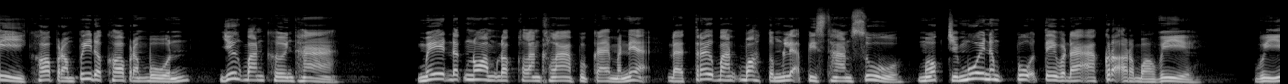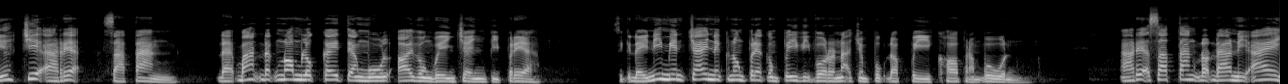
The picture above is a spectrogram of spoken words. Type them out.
12ខ7ដល់ខ9យើងបានឃើញថា មេដឹកនាំដ៏ខ្លាំងក្លាពូកែម្នាក់ដែលត្រូវបានបោះទម្លាក់ពីស្ថានសួគ៌មកជាមួយនឹងពួកទេវតាអាក្រក់របស់វា វាជាអរិយសាតាំងដែលបានដឹកនាំលោកីទាំងមូលឲ្យវង្វេងចេញពីព្រះសេចក្តីនេះមានចែងនៅក្នុងព្រះគម្ពីរវិវរណៈចំពុក12ខ9អរិយសាតាំងដដាលនេះឯង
